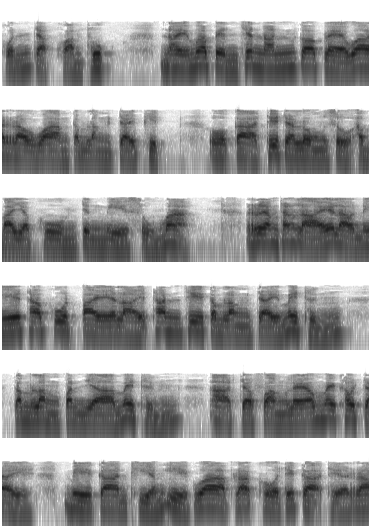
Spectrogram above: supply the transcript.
พ้นจากความทุกข์ ในเมื่อเป็นเช่นนั้นก็แปลว่าเราวางกำลังใจผิด โอกาสที่จะลงสู่อบายภูมิจึงมีสูงมาก เรื่องทั้งหลายเหล่านี้ถ้าพูดไปหลายท่านที่กำลังใจไม่ถึงกำลังปัญญาไม่ถึง อาจจะฟังแล้วไม่เข้าใจ มีการเถียงอีกว่าพระโคติกะเถระ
